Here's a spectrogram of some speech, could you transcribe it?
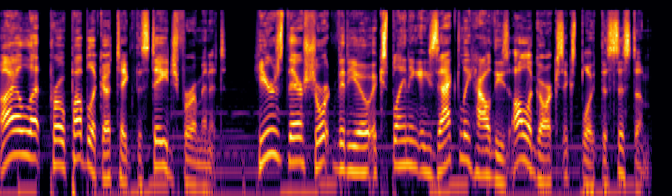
I'll let ProPublica take the stage for a minute. Here's their short video explaining exactly how these oligarchs exploit the system.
